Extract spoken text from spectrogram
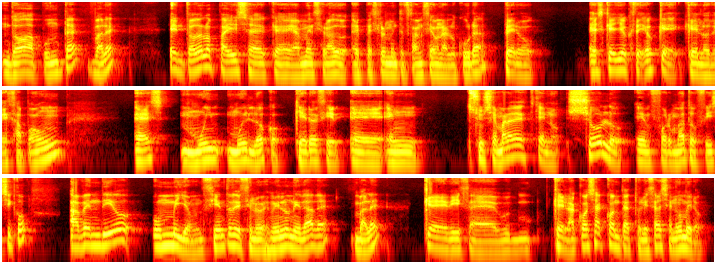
dos apuntes, ¿vale? En todos los países que has mencionado, especialmente Francia, una locura, pero es que yo creo que, que lo de Japón es muy, muy loco. Quiero decir, eh, en su semana de estreno, solo en formato físico, ha vendido 1.119.000 unidades, ¿vale? Que dice que la cosa es contextualizar ese número.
